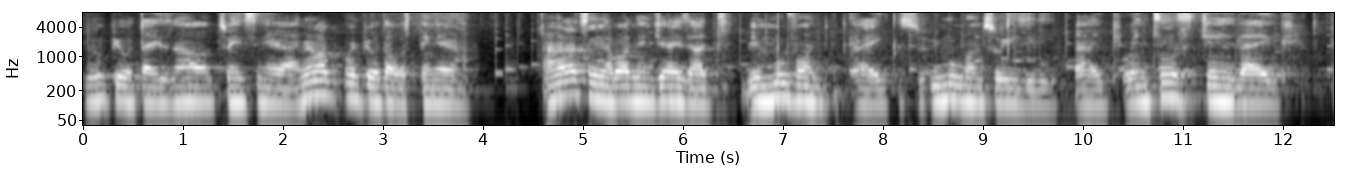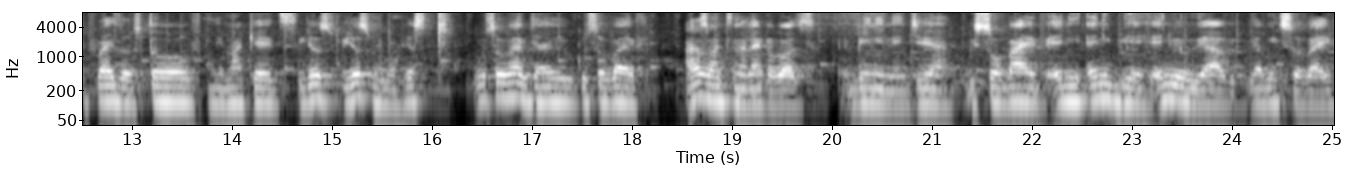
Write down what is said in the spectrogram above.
Even water is now 20 naira. I remember when water was 10 naira. Another thing about Nigeria is that we move on like so we move on so easily. Like when things change, like the price of stuff in the market, we just we just move on. Just we survive, Jerry. We could survive. And that's one thing I like about being in Nigeria. We survive any anywhere, anywhere we are, we are going to survive.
